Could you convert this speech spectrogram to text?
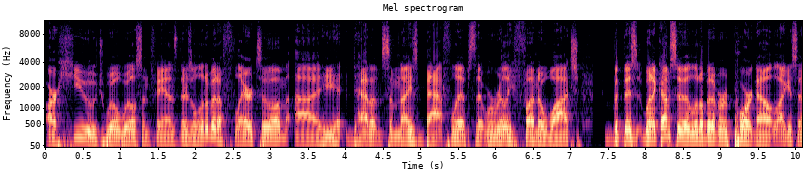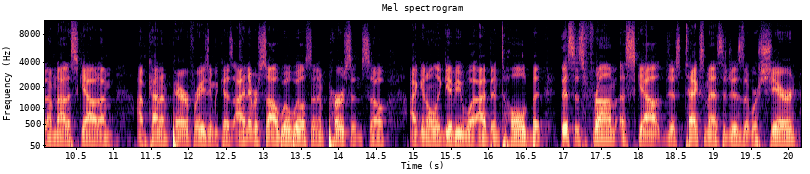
are huge Will Wilson fans. There's a little bit of flair to him. Uh, he had some nice bat flips that were really fun to watch. But this, when it comes to a little bit of a report, now, like I said, I'm not a scout. I'm I'm kind of paraphrasing because I never saw Will Wilson in person, so I can only give you what I've been told. But this is from a scout, just text messages that were shared.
